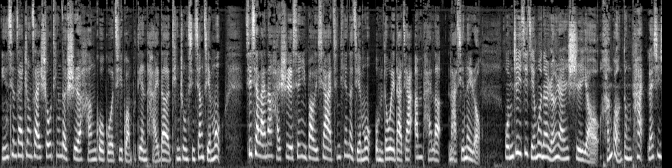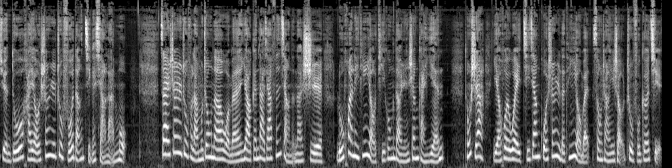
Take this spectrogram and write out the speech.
您现在正在收听的是韩国国际广播电台的听众信箱节目。接下来呢，还是先预报一下今天的节目，我们都为大家安排了哪些内容。我们这一期节目呢，仍然是有韩广动态、来信选读，还有生日祝福等几个小栏目。在生日祝福栏目中呢，我们要跟大家分享的呢是卢焕丽听友提供的人生感言，同时啊，也会为即将过生日的听友们送上一首祝福歌曲。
